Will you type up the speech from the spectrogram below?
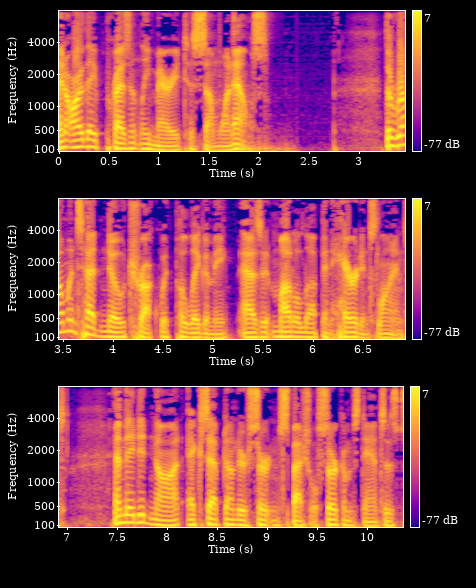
And are they presently married to someone else? The Romans had no truck with polygamy, as it muddled up inheritance lines, and they did not, except under certain special circumstances,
